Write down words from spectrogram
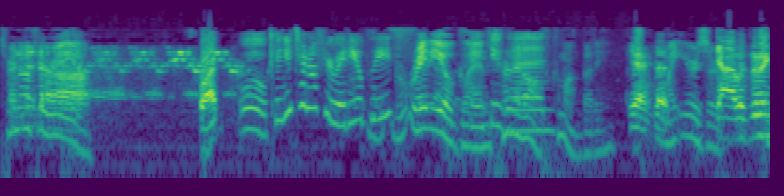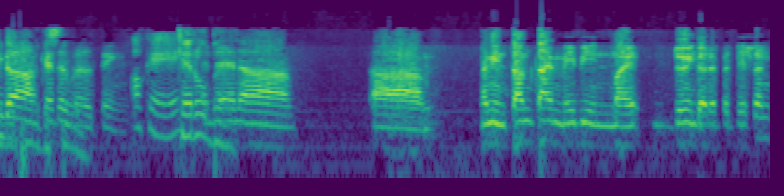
Turn And off then, your uh, radio. What? Whoa, can you turn off your radio, please? Radio, Glenn. Thank you, Turn it Glenn. off. Come on, buddy. Yes. My ears are. Yeah, I was doing the part of the story. kettlebell thing. Okay. Kettlebell. And Kettlebell. then, uh, um, I mean, sometime maybe in my doing the repetition,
